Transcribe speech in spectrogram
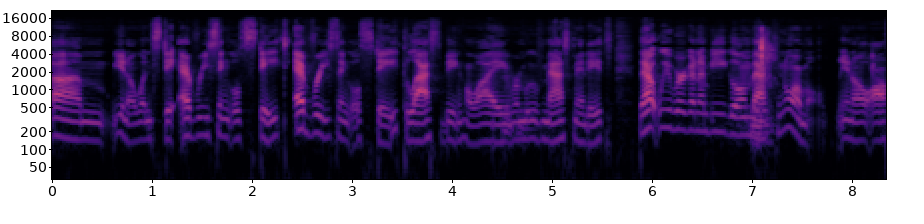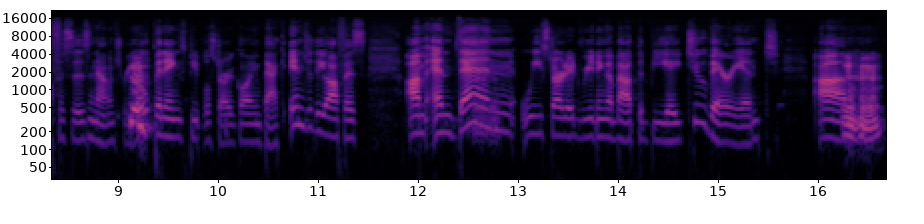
um, you know, when state every single state, every single state, last being Hawaii, Mm-hmm. removed mask mandates, that we were going to be going back to normal. You know, offices announced reopenings, people started going back into the office, um, and then we started reading about the BA two variant. Um, Mhm.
